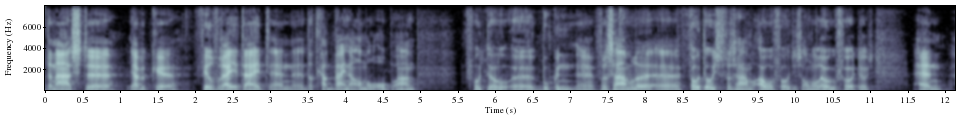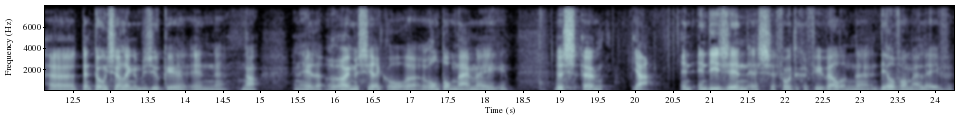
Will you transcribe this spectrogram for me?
daarnaast ja, heb ik veel vrije tijd. En dat gaat bijna allemaal op aan fotoboeken uh, verzamelen, uh, foto's verzamelen, oude foto's, analoge foto's. En tentoonstellingen bezoeken in nou, een hele ruime cirkel rondom Nijmegen. Dus um, ja, in, in die zin is fotografie wel een deel van mijn leven.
